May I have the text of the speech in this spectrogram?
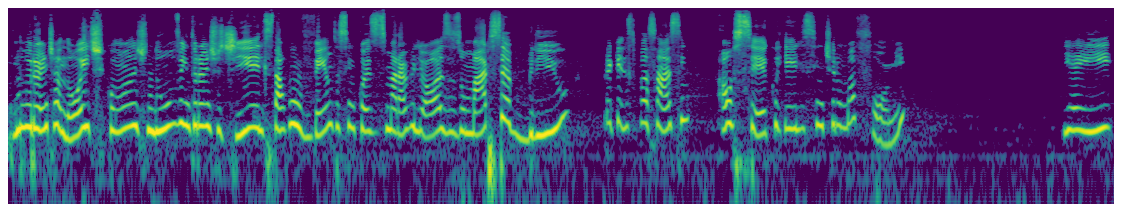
durante a noite, coluna de nuvem durante o dia. Eles estavam vendo assim coisas maravilhosas. O mar se abriu para que eles passassem ao seco e eles sentiram uma fome. E aí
